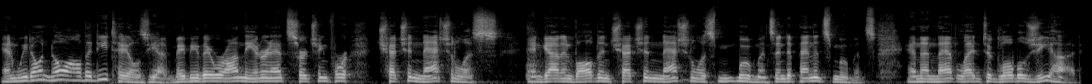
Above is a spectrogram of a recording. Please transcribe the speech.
And we don't know all the details yet. Maybe they were on the internet searching for Chechen nationalists and got involved in Chechen nationalist movements, independence movements. And then that led to global jihad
